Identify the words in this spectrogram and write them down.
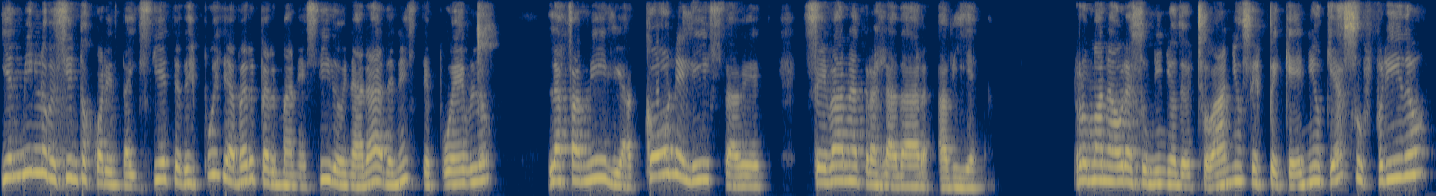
Y en 1947, después de haber permanecido en Arad, en este pueblo, la familia con Elizabeth se van a trasladar a Viena. Román ahora es un niño de ocho años, es pequeño, que ha sufrido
